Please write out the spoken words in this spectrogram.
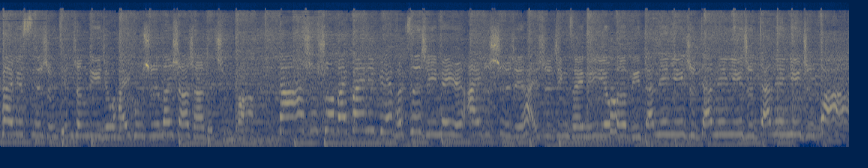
开，别厮守天长地久，海枯石烂，傻傻的情话。大声说拜拜，你别怕自己没人爱，这世界还是精彩，你又何必单恋一枝单恋一枝单恋一枝花？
